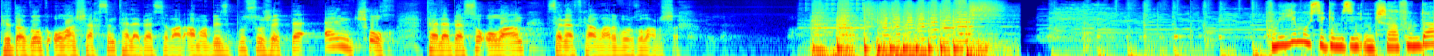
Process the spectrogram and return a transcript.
pedaqoq olan şəxsin tələbəsi var, amma biz bu sujetdə ən çox tələbəsi olan sənətkarları vurğulamışıq. Milli musiqimizin inkişafında,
